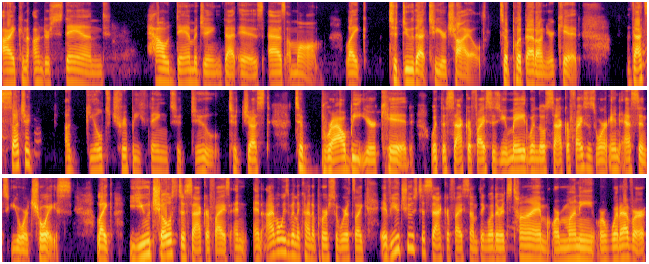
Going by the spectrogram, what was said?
I can understand how damaging that is as a mom. Like to do that to your child, to put that on your kid. That's such a a guilt trippy thing to do to just to browbeat your kid with the sacrifices you made when those sacrifices were in essence your choice. Like you chose to sacrifice and and i've always been the kind of person where it's like if you choose to sacrifice something whether it's time or money or whatever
